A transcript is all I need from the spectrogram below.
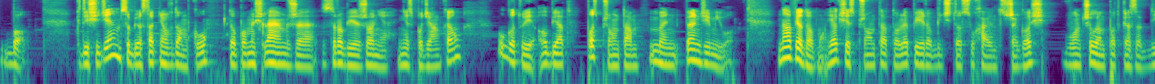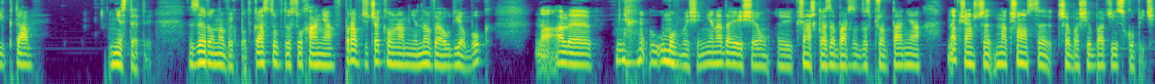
bo gdy siedziałem sobie ostatnio w domku, to pomyślałem, że zrobię żonie niespodziankę, ugotuję obiad, posprzątam, będzie miło. No a wiadomo, jak się sprząta, to lepiej robić to słuchając czegoś. Włączyłem podcast Addicta. Niestety, zero nowych podcastów do słuchania. Wprawdzie czekał na mnie nowy audiobook, no ale umówmy się, nie nadaje się y, książka za bardzo do sprzątania. Na, książce, na książce trzeba się bardziej skupić.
